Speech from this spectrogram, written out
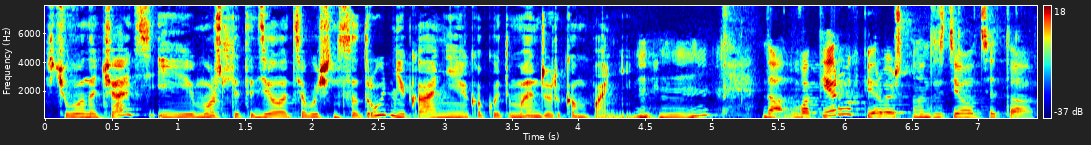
С чего начать? И может ли это делать обычный сотрудник, а не какой-то менеджер компании? Угу. Да, ну, во-первых, первое, что надо сделать, это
